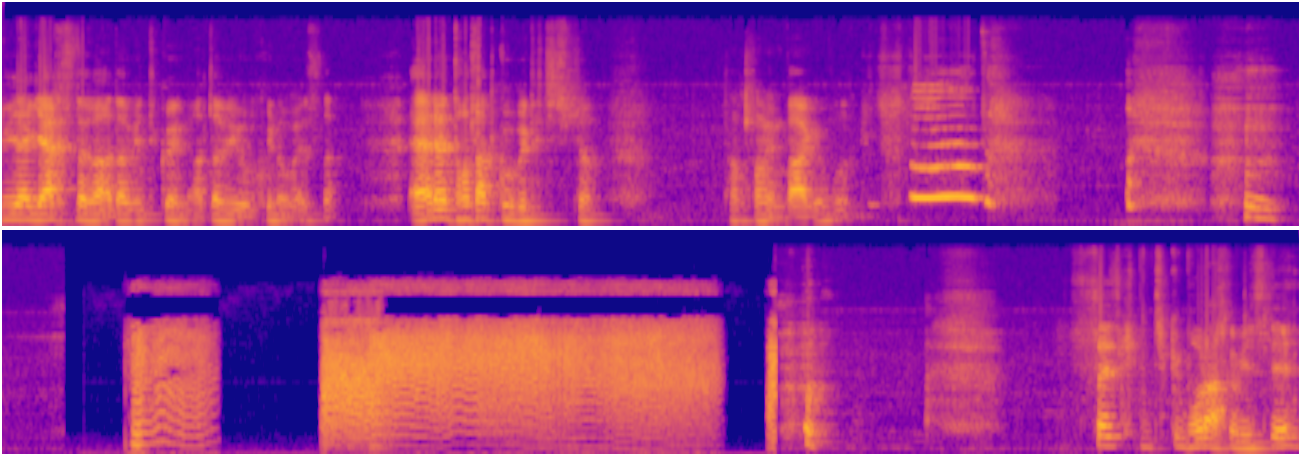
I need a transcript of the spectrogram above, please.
Би яг яах вэ одоо мэдэхгүй байна. Одоо би өөх нь байсан. Арай толоод гүгээд очичлоо. Тоглоом юм баг юм бол. Сайн чиг буруу алах юм лээ.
